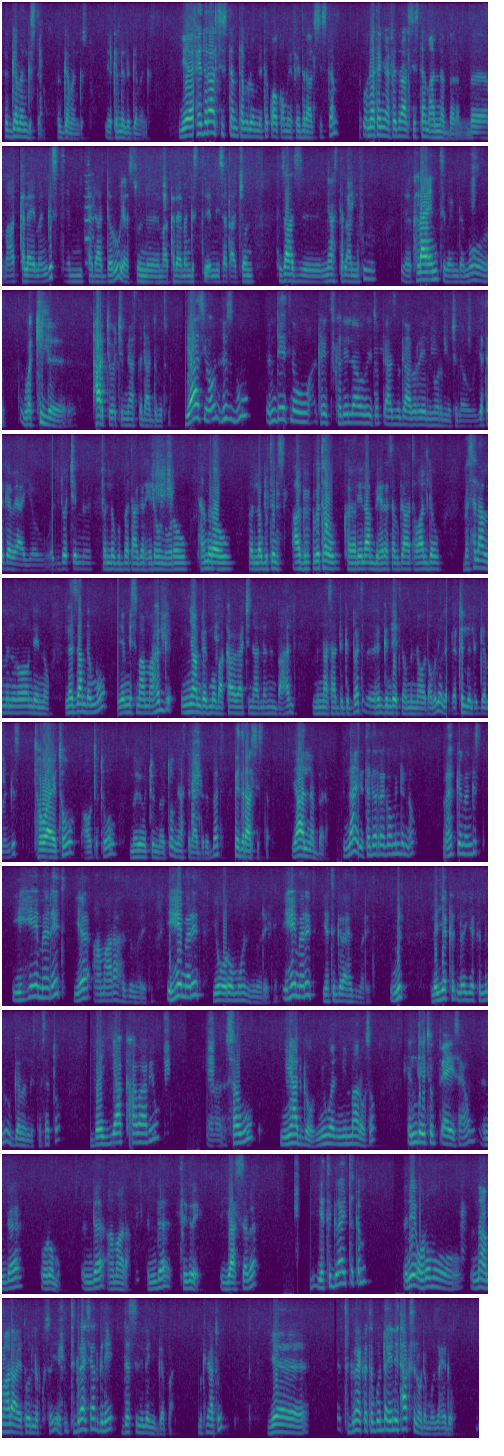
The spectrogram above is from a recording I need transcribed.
ህገ መንግስት ነው። ህገ መንግስቱ የክልል ህገ መንግስት የፌዴራል system ተብሎም የተቋቋመው የፌዴራል system እውነተኛ ፌዴራል system አልነበረም። በማዕከላዊ መንግስት የሚተዳደሩ የእሱን ማዕከላዊ መንግስት የሚሰጣቸውን ትዕዛዝ የሚያስተላልፉ client ወይም ደግሞ ወኪል ፓርቲዎች የሚያስተዳድሩት ነው። ያ ሲሆን ህዝቡ እንዴት ነው ከሌላው የኢትዮጵያ ህዝብ ጋር አብሬ ልኖር የምችለው? እየተገበያየው ልጆች የፈለጉበት ሀገር ሄደው ኖረው ተምረው ፈለጉትን አግብተው ከሌላም ብሔረሰብ ጋር ተዋልደው በሰላም የምንኖረው እንዴት ነው? ለዛም ደግሞ የሚስማማ ህግ እኛም ደግሞ በአካባቢያችን ያለንን ባህል የምናሳድግበት ህግ እንዴት ነው የምናወጣው ብሎ ለክልል ህገ መንግስት ተወያይቶ አውጥቶ መሪዎቹን መርጦ የሚያስተዳድርበት ፌዴራል system ያ አልነበረም። እና የተደረገው ምንድን ነው በህገ መንግስት ይሄ መሬት የአማራ ህዝብ መሬት ነው። ይሄ መሬት የኦሮሞ ህዝብ መሬት ነው። ይሄ መሬት የትግራይ ህዝብ መሬት ነው የሚል ለየክልሉ ህገ መንግስት ተሰጥቶ በየአካባቢው ሰው የሚያድገው የሚማረው ሰው እንደ ኢትዮጵያዊ ሳይሆን እንደ ኦሮሞ እንደ አማራ እንደ ትግሬ እያሰበ የትግራይ ጥቅም እኔ ኦሮሞ እና አማራ የተወለድኩ ሰው ትግራይ ሲያድግ እኔ ደስ ሊለኝ ይገባል። ምክንያቱም የትግራይ ከተጎዳ የኔ tax ነው ደግሞ እዛ ሄዶ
